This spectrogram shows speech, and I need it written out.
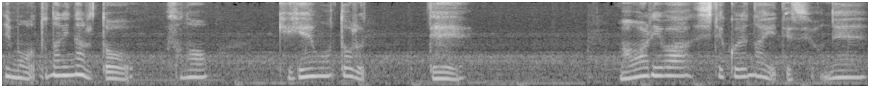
でも大人になるとその機嫌を取るって周りはしてくれないですよね。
